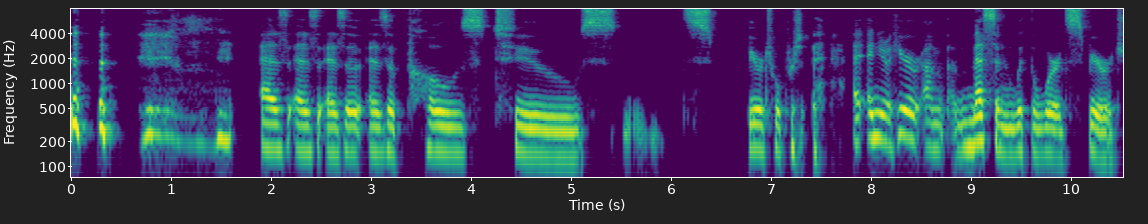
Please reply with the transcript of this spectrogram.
as as as a as opposed to spiritual and, you know here i'm messing with the word spirit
